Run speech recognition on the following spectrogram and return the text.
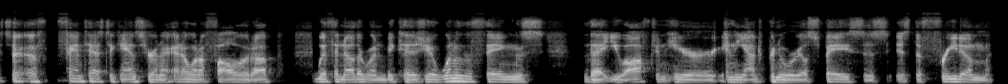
It's a, a fantastic answer, and I, and I want to follow it up with another one because you know one of the things that you often hear in the entrepreneurial space is is the freedom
